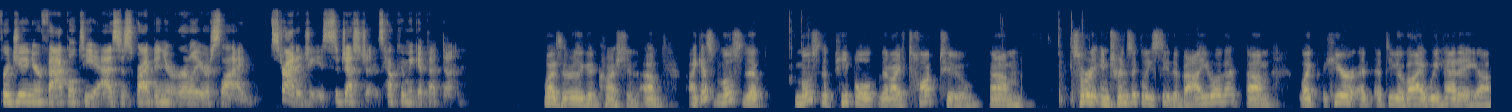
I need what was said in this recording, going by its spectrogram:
for junior faculty as described in your earlier slide. Strategies, suggestions, how can we get that done? Well, it's a really good question. Um, I guess most of the, most of the people that I've talked to, um, sort of intrinsically see the value of it. Um, like here at, at the U of I, we had a, uh,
